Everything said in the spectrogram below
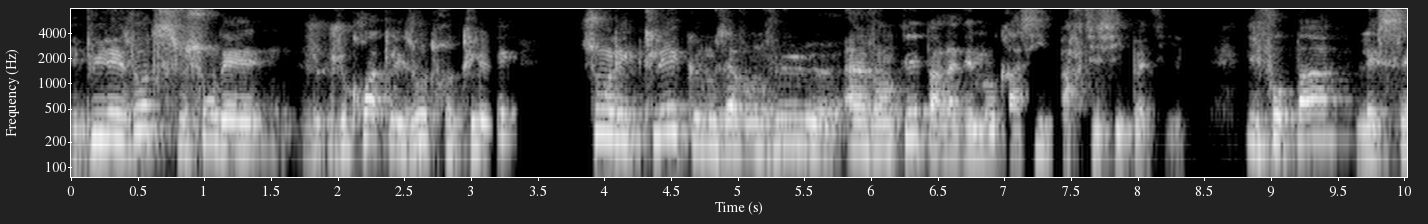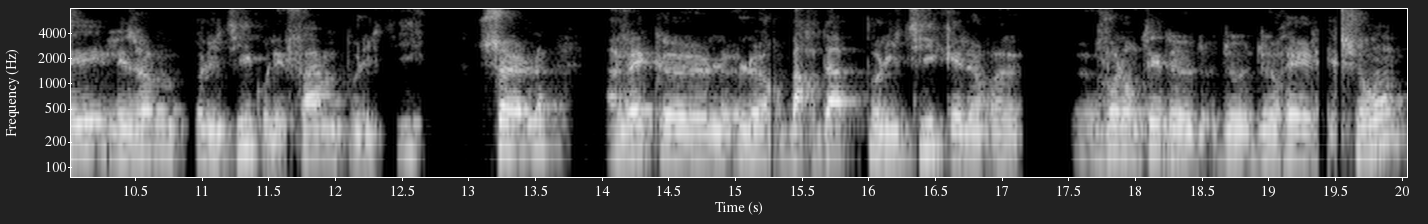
Et puis les autres, ce sont des. Je, crois que les autres clés sont les clés que nous avons vues euh, inventées par la démocratie participative. Il ne faut pas laisser les hommes politiques ou les femmes politiques seuls avec euh, leur barda politique et leur euh, volonté de, de, réélection.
